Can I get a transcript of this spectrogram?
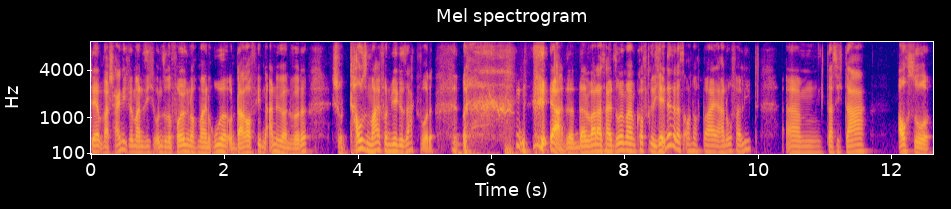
der wahrscheinlich, wenn man sich unsere Folgen nochmal in Ruhe und daraufhin anhören würde, schon tausendmal von mir gesagt wurde. ja, dann, dann war das halt so in meinem Kopf drin. Ich erinnere das auch noch bei Hannover liebt, ähm, dass ich da auch so,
